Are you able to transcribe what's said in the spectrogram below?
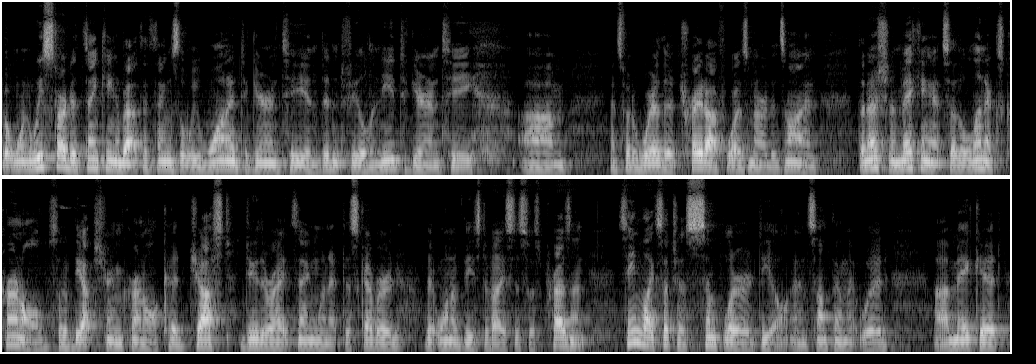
but when we started thinking about the things that we wanted to guarantee and didn't feel the need to guarantee, um, and sort of where the trade off was in our design, the notion of making it so the Linux kernel, sort of the upstream kernel, could just do the right thing when it discovered that one of these devices was present seemed like such a simpler deal and something that would uh, make it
